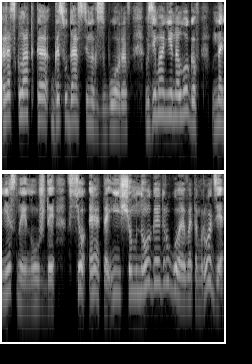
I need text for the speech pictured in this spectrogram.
раскладка государственных сборов, взимание налогов на местные нужды. Все это и еще многое другое в этом роде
